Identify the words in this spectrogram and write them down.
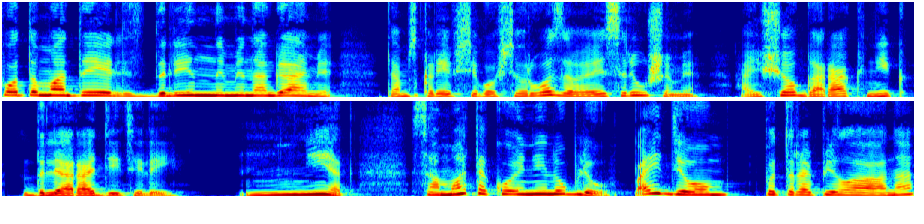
Фотомодель с длинными ногами. Там, скорее всего, все розовое и с рюшами. А еще гора книг для родителей». «Нет, сама такое не люблю. Пойдем». Поторопила она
